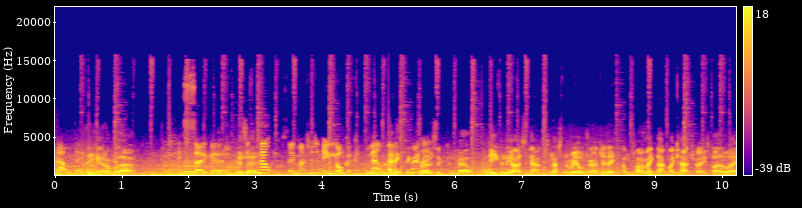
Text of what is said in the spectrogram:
that'll how do. you getting on with that? It's so good. Is it's it? melting so much. I didn't know yogurt could melt. Anything Really? frozen can melt, even the ice caps, and that's the real tragedy. I'm trying to make that my catchphrase, by the way,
